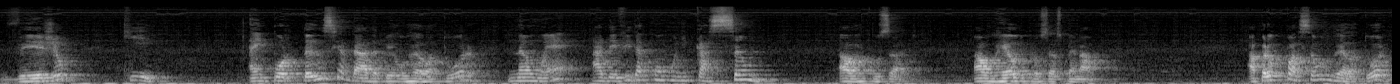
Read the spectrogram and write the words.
Vejam que a importância dada pelo relator não é a devida comunicação ao acusado, ao réu do processo penal. A preocupação do relator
